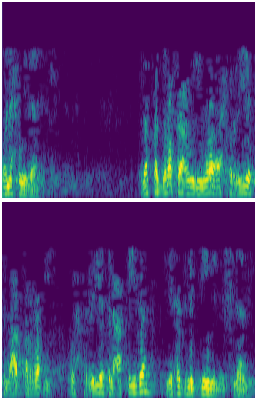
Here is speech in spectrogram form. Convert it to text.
ونحو ذلك لقد رفعوا لواء حرية الرأي وحرية العقيدة لهدم الدين الإسلامي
